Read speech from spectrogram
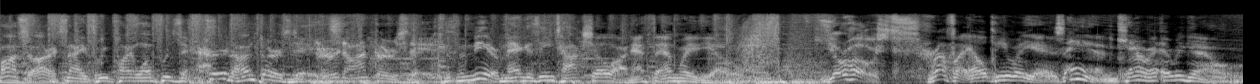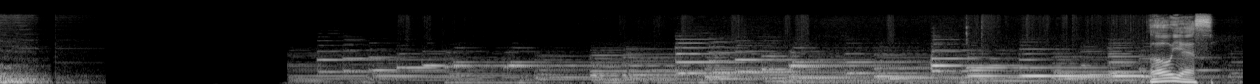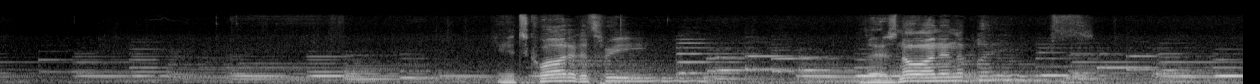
Monster RX 93.1 presents Heard on Thursdays. Heard on Thursdays. The premier magazine talk show on FM radio. Your hosts, Rafael P. Reyes and Kara Erigel. Oh, yes. It's quarter to three. There's no one in the place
